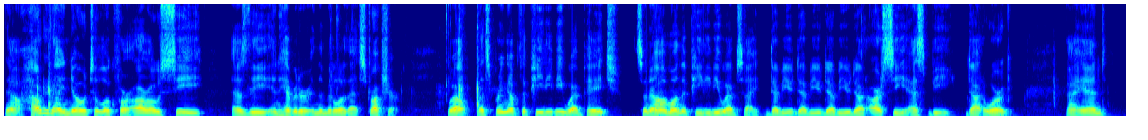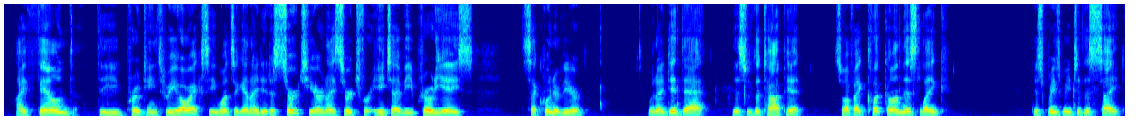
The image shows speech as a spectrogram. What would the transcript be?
Now, how did I know to look for ROC as the inhibitor in the middle of that structure? Well, let's bring up the PDB web page. So now I'm on the PDB website, www.rcsb.org, uh, and I found the protein 3-OXC. Once again, I did a search here, and I searched for HIV protease saquinavir. When I did that, this was the top hit. So if I click on this link, this brings me to the site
